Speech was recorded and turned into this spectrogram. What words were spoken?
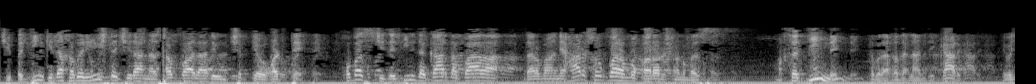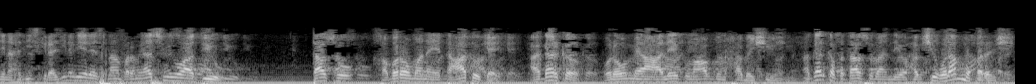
چې په دین کې دا خبرې نشته چې دا نسب والا دی او چته او غټ دی خو بس چې د دین د کار د پاره در باندې هر څوک پر مقرر شون بس مقصد دین نه ته دا غدا لاندې کار دی وجنه حدیث کې راځي نبی عليه السلام فرمایي اسمي واتیو تاسو خبرو منه اطاعت وکړئ اگر که ولو ما علیکم عبد حبشیون اگر که پتا سو باندې یو حبشي غلام مقرر شي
